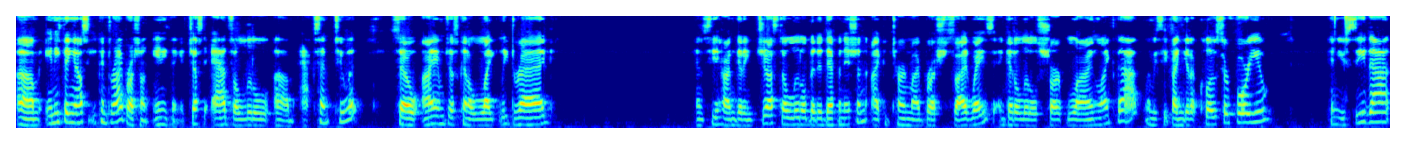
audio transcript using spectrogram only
Um, anything else, you can dry brush on anything. It just adds a little um, accent to it. So I am just going to lightly drag and see how I'm getting just a little bit of definition. I could turn my brush sideways and get a little sharp line like that. Let me see if I can get up closer for you. Can you see that?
